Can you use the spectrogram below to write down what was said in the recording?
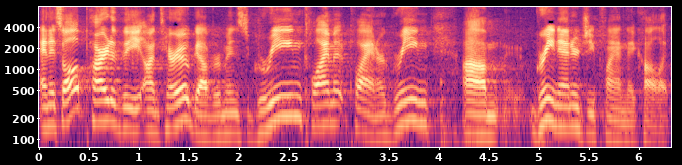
And it's all part of the Ontario government's green climate plan, or green, um, green energy plan, they call it.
